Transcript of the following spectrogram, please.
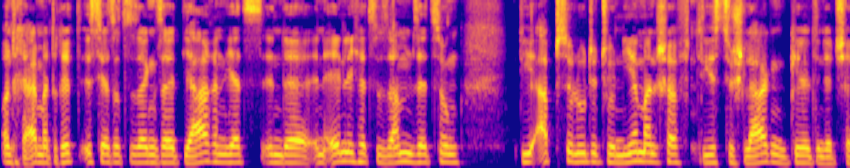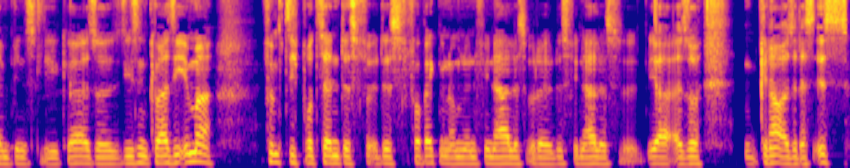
Und Real Madrid ist ja sozusagen seit Jahren jetzt in der in ähnlicher Zusammensetzung die absolute Turniermannschaft, die es zu schlagen gilt in der Champions League. Also die sind quasi immer 50 Prozent des, des vorweggenommenen Finales oder des Finales. Ja, also genau, also das ist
